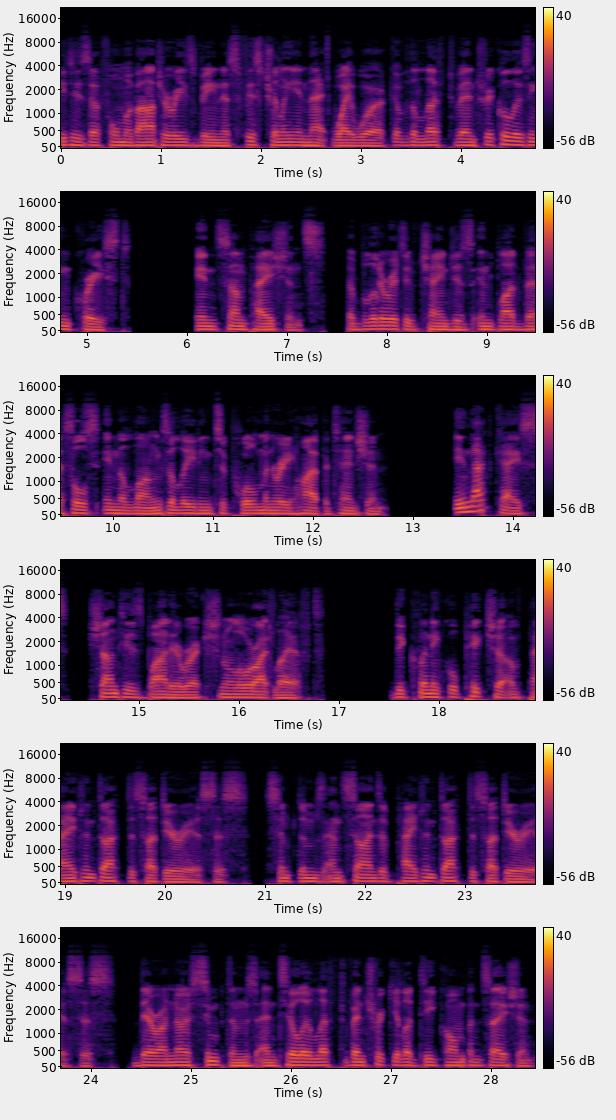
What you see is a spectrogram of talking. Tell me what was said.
It is a form of arteriovenous fistulae in that way work of the left ventricle is increased. In some patients, obliterative changes in blood vessels in the lungs are leading to pulmonary hypertension. In that case, shunt is bidirectional or right-left. The clinical picture of patent ductus arteriosus, symptoms and signs of patent ductus arteriosus. There are no symptoms until a left ventricular decompensation.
